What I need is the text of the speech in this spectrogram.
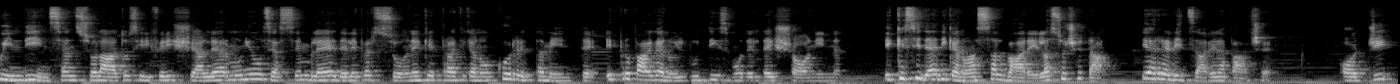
Quindi in senso lato si riferisce alle armoniose assemblee delle persone che praticano correttamente e propagano il buddismo del Daishonin, e che si dedicano a salvare la società e a realizzare la pace. Oggi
